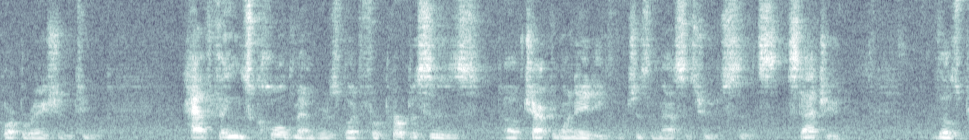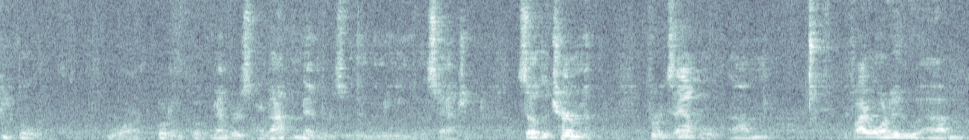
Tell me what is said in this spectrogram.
corporation to have things called members, but for purposes of Chapter 180, which is the Massachusetts statute, those people who are quote-unquote members are not members within the meaning of the statute. So the term, for example, um, if I want to um,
